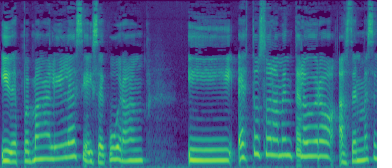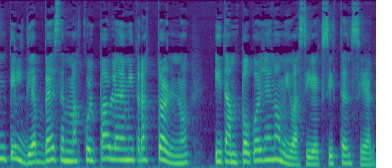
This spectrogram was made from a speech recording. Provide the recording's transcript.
y después van a la iglesia y se curan y esto solamente logró hacerme sentir diez veces más culpable de mi trastorno y tampoco llenó mi vacío existencial.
